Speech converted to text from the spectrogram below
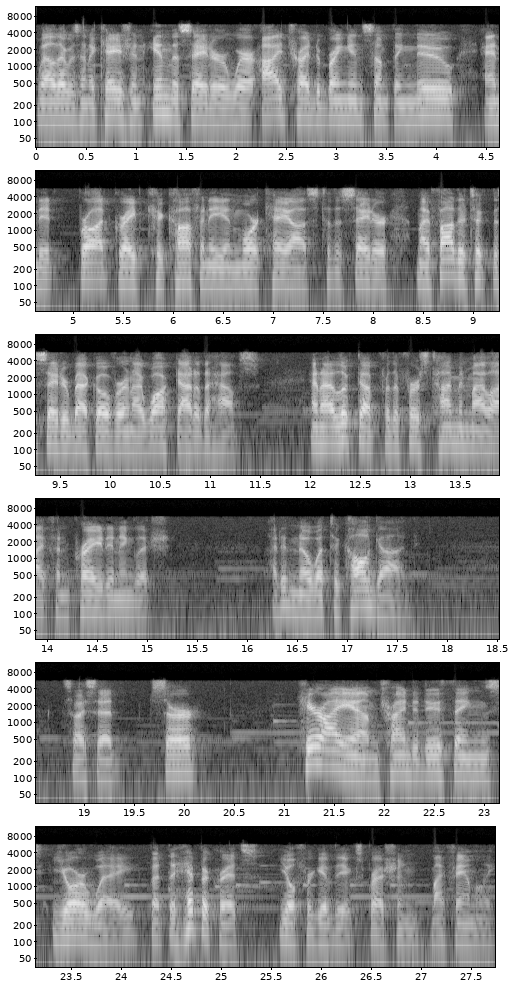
Well, there was an occasion in the Seder where I tried to bring in something new and it brought great cacophony and more chaos to the Seder. My father took the Seder back over and I walked out of the house. And I looked up for the first time in my life and prayed in English. I didn't know what to call God. So I said, Sir, here I am trying to do things your way, but the hypocrites, you'll forgive the expression, my family,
